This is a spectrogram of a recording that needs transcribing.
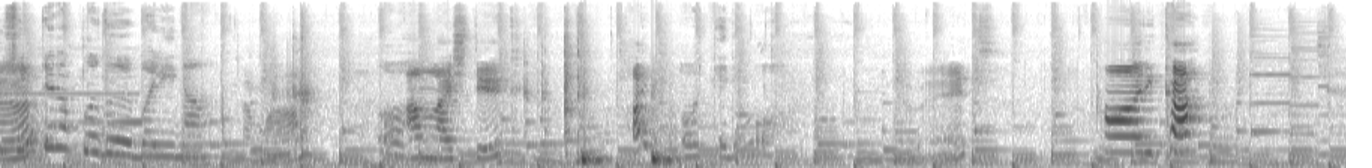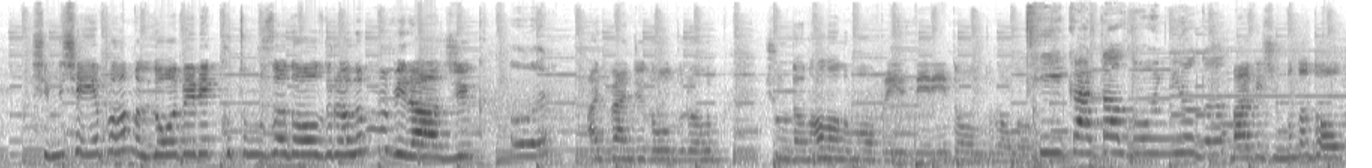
Yüksekten atladı balina. Tamam. Oh, Anlaştık. Oh dedi oh. Evet. Harika. Şimdi şey yapalım mı? Lol bebek kutumuza dolduralım mı birazcık? Olur. Hadi bence dolduralım. Şuradan alalım o brezleri dolduralım. T kartal da oynuyordu. Bak şimdi bunda doldu.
